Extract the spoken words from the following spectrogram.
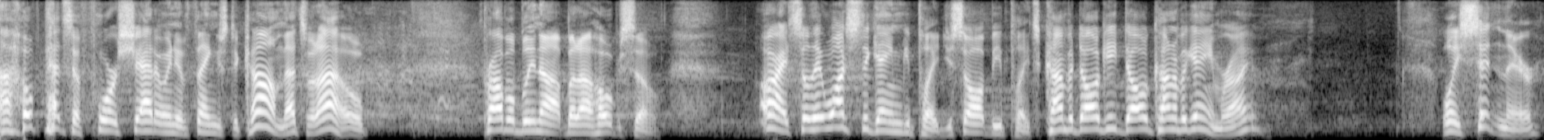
I hope that's a foreshadowing of things to come. That's what I hope. Probably not, but I hope so. All right, so they watched the game be played. You saw it be played. It's kind of a dog eat dog kind of a game, right? Well, he's sitting there,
